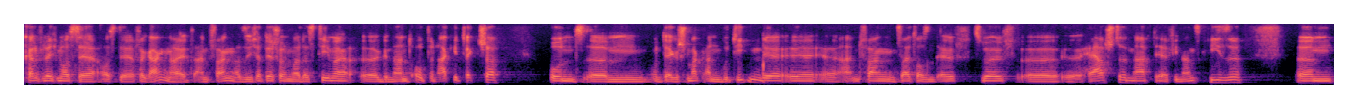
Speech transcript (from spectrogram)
kann vielleicht mal aus der, aus der Vergangenheit anfangen. Also ich habe ja schon mal das Thema äh, genannt, Open Architecture. Und, ähm, und der Geschmack an Boutiquen, der äh, Anfang 2011, 12 äh, herrschte nach der Finanzkrise. Ähm,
